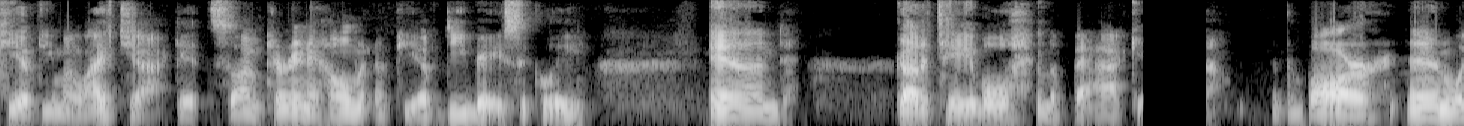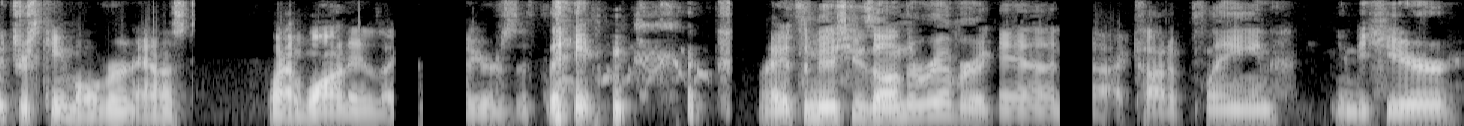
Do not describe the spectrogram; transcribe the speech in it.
PFD, my life jacket. So I'm carrying a helmet and a PFD basically. And got a table in the back at the bar. And waitress came over and asked what I wanted. I was like, here's the thing. I had some issues on the river and I caught a plane into here.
